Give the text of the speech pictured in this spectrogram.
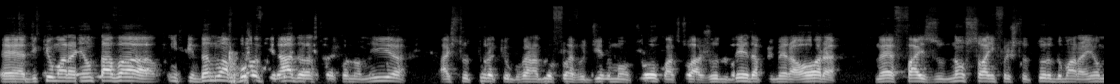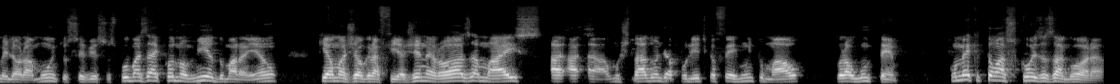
é, de que o Maranhão estava, enfim, dando uma boa virada na sua economia, a estrutura que o governador Flávio Dino montou com a sua ajuda desde a primeira hora, né, faz não só a infraestrutura do Maranhão melhorar muito, os serviços públicos, mas a economia do Maranhão, que é uma geografia generosa, mas a, a, um estado onde a política fez muito mal por algum tempo. Como é que estão as coisas agora?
